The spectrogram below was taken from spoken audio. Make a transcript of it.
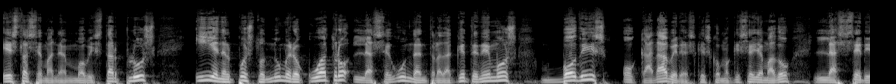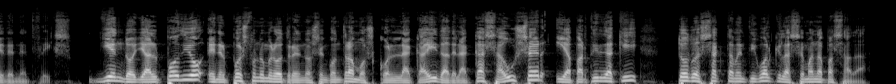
esta semana en Movistar Plus. Y en el puesto número 4, la segunda entrada que tenemos, Bodies o Cadáveres, que es como aquí se ha llamado la serie de Netflix. Yendo ya al podio, en el puesto número 3 nos encontramos con la caída de la casa User y a partir de aquí todo exactamente igual que la semana pasada.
